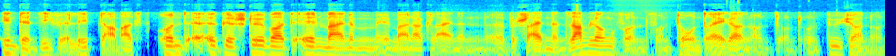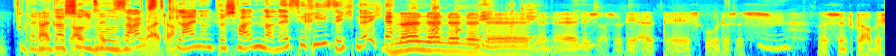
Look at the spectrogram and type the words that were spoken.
intensiv erlebt damals und äh, gestöbert in meinem, in meiner kleinen äh, bescheidenen Sammlung von, von Tonträgern und, und, und Büchern und Wenn du das schon so sagst, so klein und bescheiden, dann ist sie riesig, ne? Ja. Nö, nö, nö, nö, nee, okay. nö, nö, die ist also die LPs, gut, es ist, mhm. das sind glaube ich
